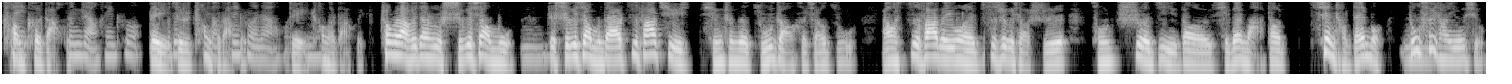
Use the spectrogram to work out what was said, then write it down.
创客大会。增长黑客，哎对就是创客大会黑。客大会，对，嗯。创客大会，创客大会当时有十个项目，嗯。这十个项目大家自发去形成的组长和小组，然后自发的用了四十个小时，从设计到写代码到现场 demo 都非嗯。常优秀。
